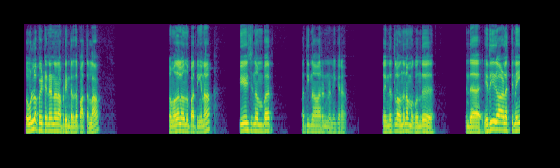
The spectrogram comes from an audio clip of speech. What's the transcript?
ஸோ உள்ளே போயிட்டு என்னென்ன அப்படின்றத பார்த்துடலாம். ஸோ முதல்ல வந்து பார்த்தீங்கன்னா பேஜ் நம்பர் பதினாறுன்னு நினைக்கிறேன். ஸோ இந்த இடத்துல வந்து நமக்கு வந்து இந்த எதிர்காலத்தினை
